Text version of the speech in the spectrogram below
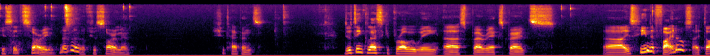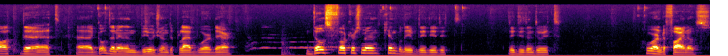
He said sorry. No, no, no, feel sorry, man. Shit happens. Do you think Classic Pro will win uh, Sparring Experts? Uh, is he in the finals? I thought that uh, Golden and Belgium, the pleb, were there. Those fuckers, man, can't believe they did it. They didn't do it. Who are in the finals?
